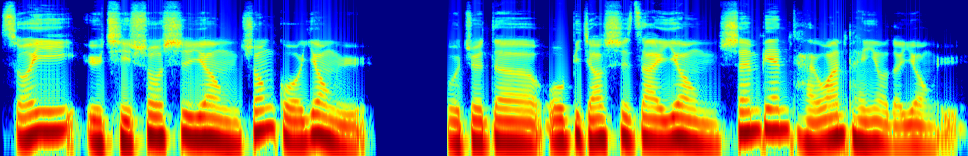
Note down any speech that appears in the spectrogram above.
所以，与其说是用中国用语，我觉得我比较是在用身边台湾朋友的用语。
